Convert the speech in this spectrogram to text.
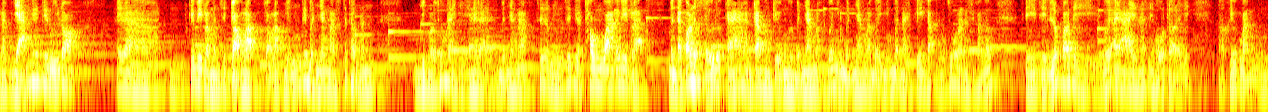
làm giảm cái cái rủi ro. Hay là cái việc là mình sẽ chọn lọc chọn lọc những cái bệnh nhân nào thích hợp nên dùng loại thuốc này hay là bệnh nhân nào thích hợp dùng thuốc này thông qua cái việc là mình đã có lịch sử được cả hàng trăm hàng triệu người bệnh nhân rồi với những bệnh nhân là bị những bệnh này khi gặp một thuốc là nó sẽ phản ứng. Thì thì lúc đó thì với AI thì nó sẽ hỗ trợ là gì? À, khi các bạn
